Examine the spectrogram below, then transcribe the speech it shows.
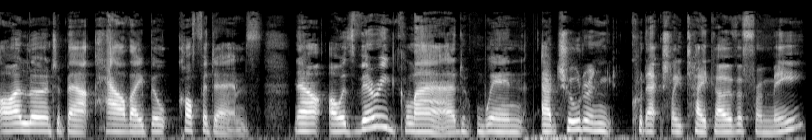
I learned about how they built cofferdams. Now, I was very glad when our children could actually take over from me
